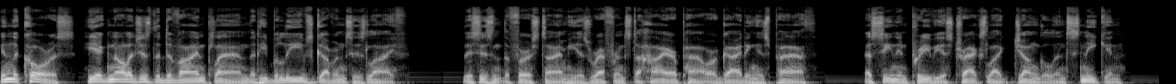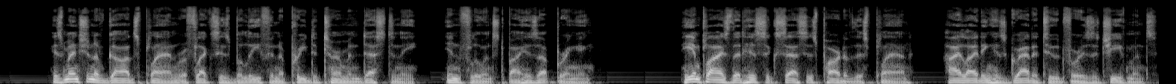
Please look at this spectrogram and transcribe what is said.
In the chorus, he acknowledges the divine plan that he believes governs his life. This isn't the first time he has referenced a higher power guiding his path, as seen in previous tracks like Jungle and Sneakin'. His mention of God's plan reflects his belief in a predetermined destiny, influenced by his upbringing. He implies that his success is part of this plan, highlighting his gratitude for his achievements.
